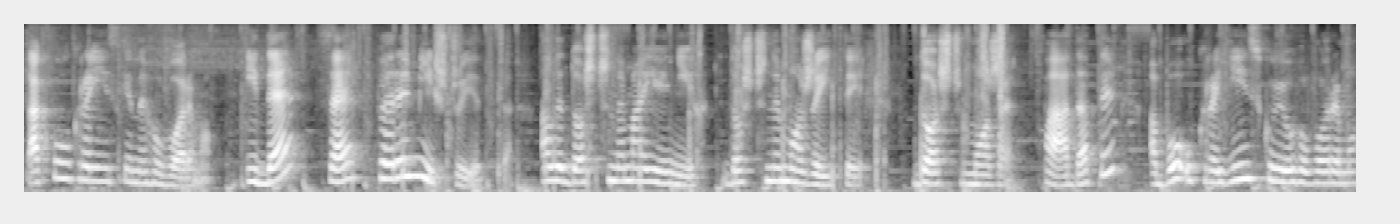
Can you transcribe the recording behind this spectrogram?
Так по-українськи не говоримо. Іде це переміщується, але дощ не має ніг, дощ не може йти. Дощ може падати, або українською говоримо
